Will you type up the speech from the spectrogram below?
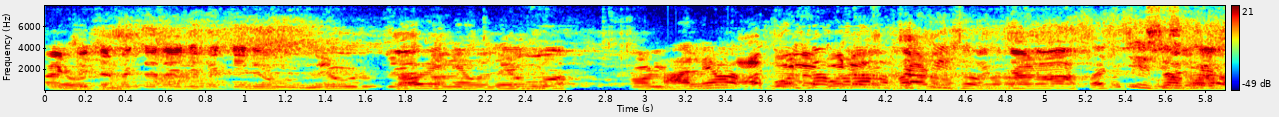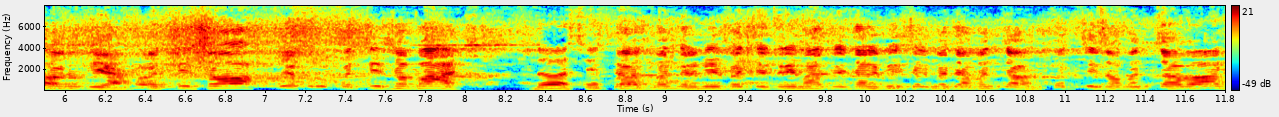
પચાસ સિત્તેર નેવું નેવું રૂપિયા ચોવીસ, ચોવીસ. રૂપિયા પાંચ દસ દસ પંદર વીસ પચીસ ત્રીસ પાંત્રીસ ચાલીસ પિસ્તાલીસ પચાસ પંચાવન પચીસો પંચાવન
